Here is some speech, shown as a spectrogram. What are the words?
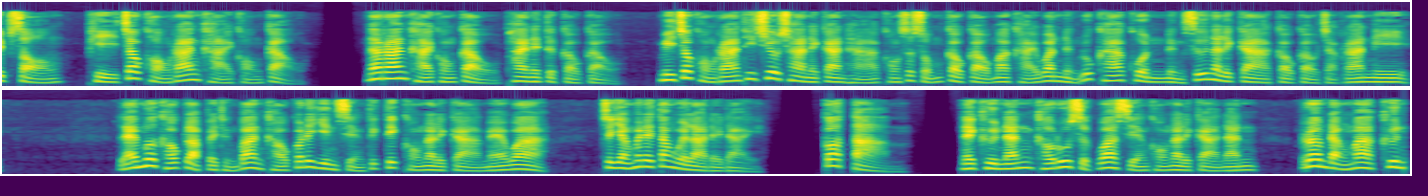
12. ผีเจ้าของร้านขายของเก่า ณ ร้านขายของเก่าภายในตึกเก่าๆ มีเจ้าของร้านที่เชี่ยวชาญในการหาของสะสมเก่าๆ มาขายวันหนึ่งลูกค้าคนหนึ่งซื้อนาฬิกาเก่าๆ จากร้านนี้ และเมื่อเขากลับไปถึงบ้านเขาก็ได้ยินเสียงติ๊กๆ ของนาฬิกาแม้ว่า จะยังไม่ได้ตั้งเวลาใด ๆ ก็ตาม ในคืนนั้นเขารู้สึกว่าเสียงของนาฬิกานั้น เริ่มดังมากขึ้น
